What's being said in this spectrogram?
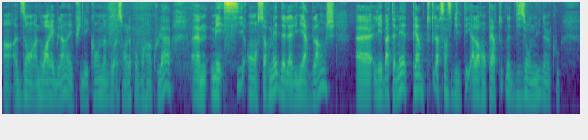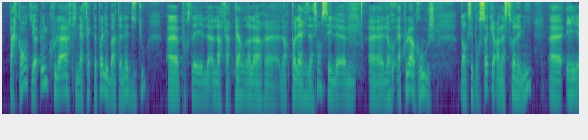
en, en, disons, en noir et blanc, et puis les cônes sont là pour voir en couleur. mais si on se remet de la lumière blanche, euh, les bâtonnets perdent toute leur sensibilité, alors on perd toute notre vision de nuit d'un coup. Par contre, il y a une couleur qui n'affecte pas les bâtonnets du tout euh, pour leur faire perdre leur, euh, polarisation, c'est la couleur rouge. Donc, c'est pour ça qu'en astronomie, et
